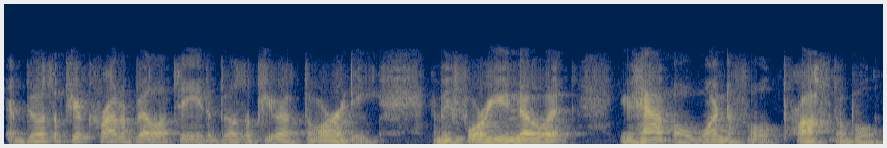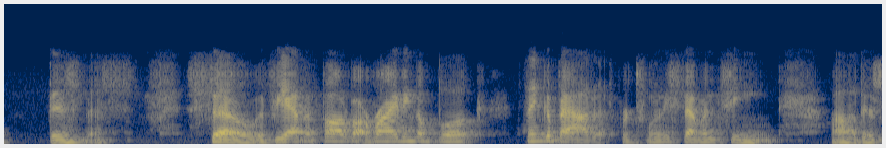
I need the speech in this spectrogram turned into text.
It builds up your credibility, it builds up your authority. And before you know it, you have a wonderful, profitable business. So if you haven't thought about writing a book, think about it for 2017. Uh, there's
